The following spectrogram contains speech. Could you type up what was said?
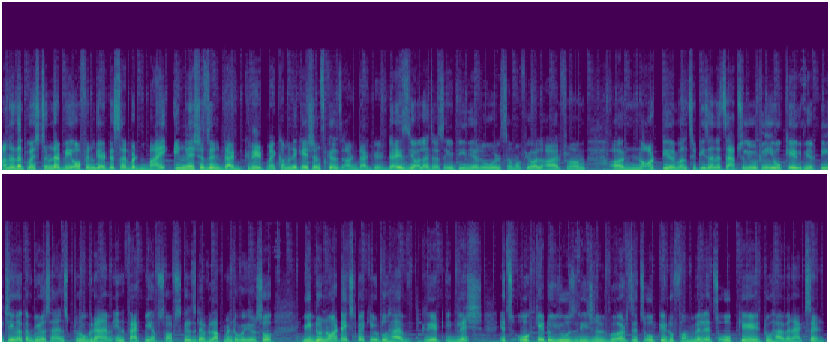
another question that we often get is, sir, but my English isn't that great. My communication skills aren't that great. Guys, y'all are just 18 year old. Some of y'all are from uh, not tier one cities and it's absolutely okay. We are teaching a computer science program. In fact, we have soft skills development over here. So we do not expect you to have great English. It's okay to use regional words. It's okay to fumble. It's okay to have an accent.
